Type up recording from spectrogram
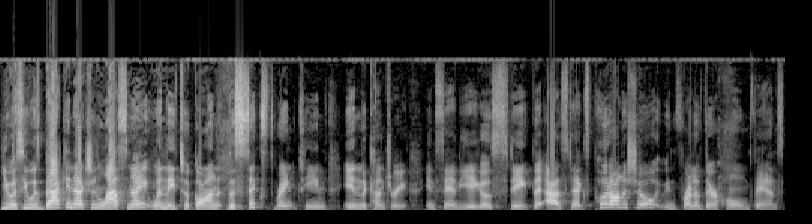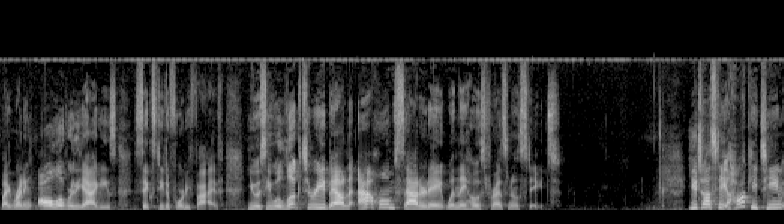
USU was back in action last night when they took on the sixth ranked team in the country. In San Diego State, the Aztecs put on a show in front of their home fans by running all over the Aggies 60 to 45. USU will look to rebound at home Saturday when they host Fresno State. Utah State hockey team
